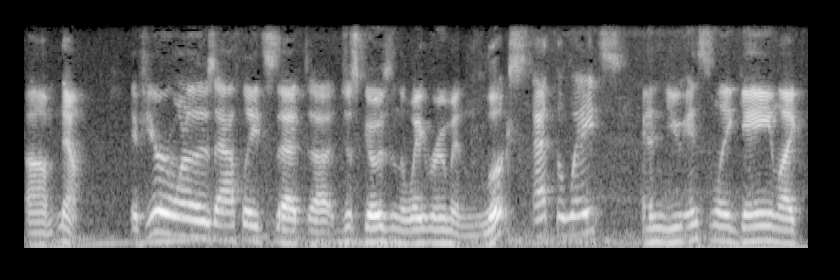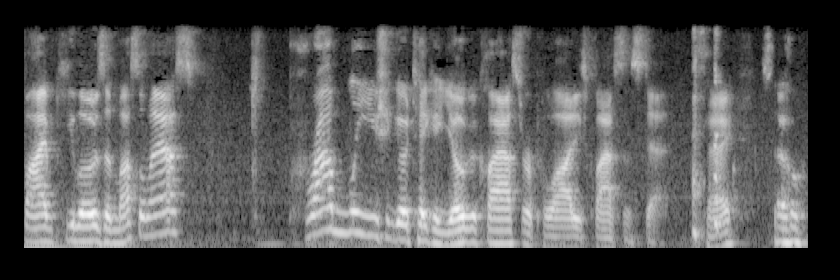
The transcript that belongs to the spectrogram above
Um, now, if you're one of those athletes that uh, just goes in the weight room and looks at the weights and you instantly gain like five kilos of muscle mass, probably you should go take a yoga class or a Pilates class instead. Okay, so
